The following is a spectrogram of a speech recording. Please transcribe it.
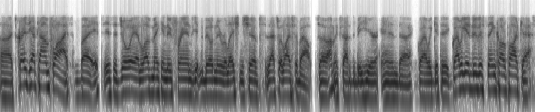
uh, it's crazy how time flies, but it's it's a joy. I love making new friends, getting to build new relationships. That's what life's about. So I'm excited to be here, and uh, glad we get to glad we get to do this thing called a podcast.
